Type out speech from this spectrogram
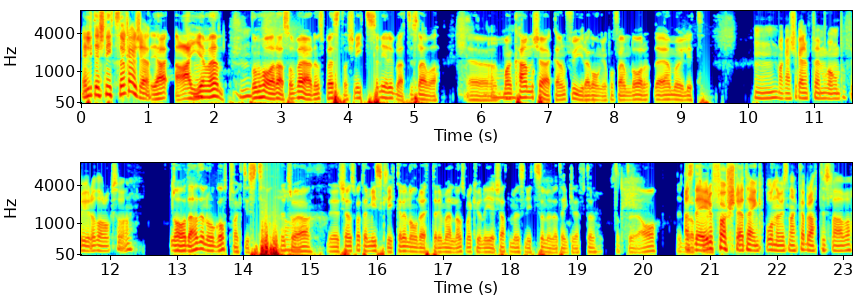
En liten schnitzel kanske? Ja, jajamän! Mm. De har alltså världens bästa schnitzel nere i Bratislava. Uh, oh. Man kan käka den fyra gånger på fem dagar. Det är möjligt. Mm, man kan käka den fem gånger på fyra dagar också va? Ja, det hade nog gått faktiskt. Det oh. tror jag. Det känns som att jag missklickade någon rätt emellan som jag kunde ersatt med en schnitzel nu när jag tänker efter. Så att, ja, det alltså det är ju det första jag tänker på när vi snackar Bratislava.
